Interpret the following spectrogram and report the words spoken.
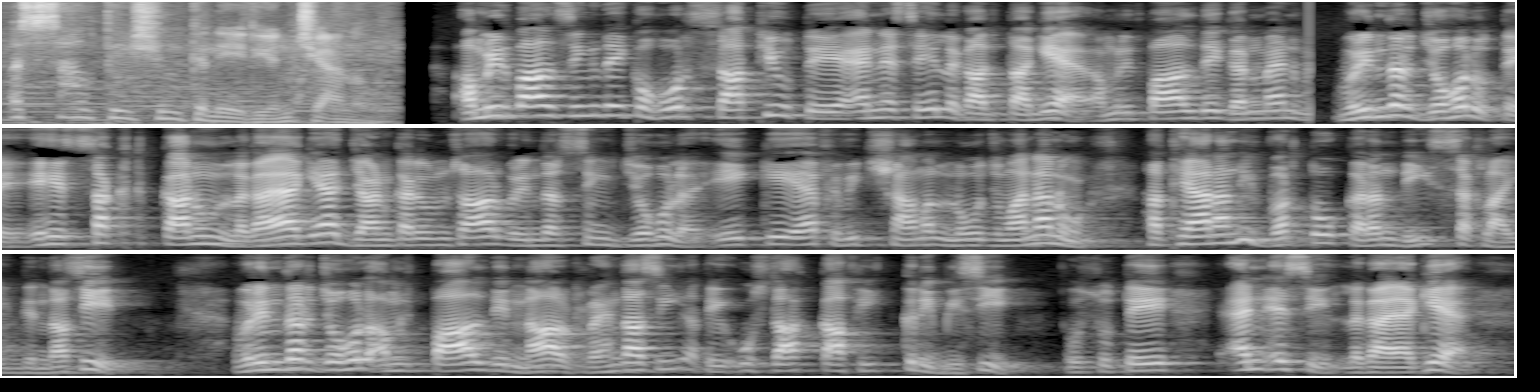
a South Asian Canadian channel. ਅੰਮ੍ਰਿਤਪਾਲ ਸਿੰਘ ਦੇ ਇੱਕ ਹੋਰ ਸਾਥੀ ਉੱਤੇ ਐਨਐਸਏ ਲਗਾ ਦਿੱਤਾ ਗਿਆ ਹੈ ਅੰਮ੍ਰਿਤਪਾਲ ਦੇ ਗਨਮੈਨ ਵਰਿੰਦਰ ਜੋਹਲ ਉੱਤੇ ਇਹ ਸਖਤ ਕਾਨੂੰਨ ਲਗਾਇਆ ਗਿਆ ਜਾਣਕਾਰੀ ਅਨੁਸਾਰ ਵਰਿੰਦਰ ਸਿੰਘ ਜੋਹਲ ਏਕੇਐਫ ਵਿੱਚ ਸ਼ਾਮਲ ਨੌਜਵਾਨਾਂ ਨੂੰ ਹਥਿਆਰਾਂ ਦੀ ਵਰਤੋਂ ਕਰਨ ਦੀ ਸਿਖਲਾਈ ਦਿੰਦਾ ਸੀ ਵਰਿੰਦਰ ਜੋਹਲ ਅੰਮ੍ਰਿਤਪਾਲ ਦੇ ਨਾਲ ਰਹਿੰਦਾ ਸੀ ਅਤੇ ਉਸ ਦਾ ਕਾਫੀ ਕਰੀਬੀ ਸੀ ਉਸ ਉੱਤੇ ਐਨਐਸਏ ਲਗਾਇਆ ਗਿਆ ਹੈ।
